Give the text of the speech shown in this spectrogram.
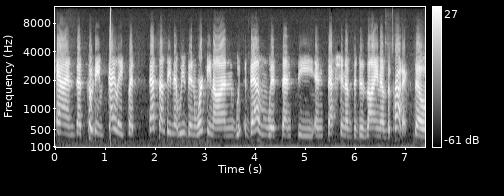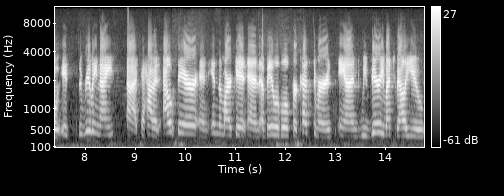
And that's codenamed Skylake, but that's something that we've been working on with them with since the inception of the design of the product. So it's really nice uh, to have it out there and in the market and available for customers. And we very much value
